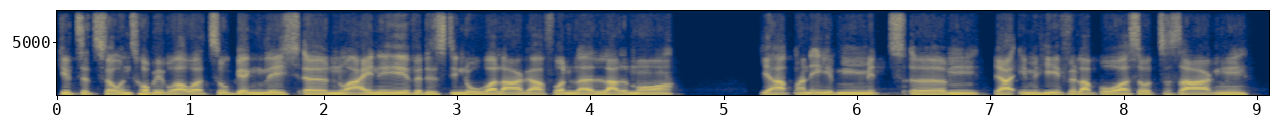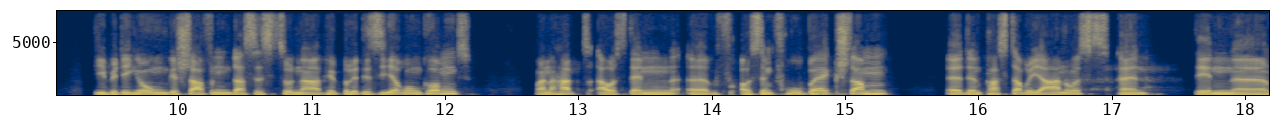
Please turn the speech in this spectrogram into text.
Gibt es jetzt für uns Hobbybrauer zugänglich äh, nur eine Hefe, das ist die Nova Lager von L'Allemand. Hier hat man eben mit, ähm, ja, im Hefelabor sozusagen die Bedingungen geschaffen, dass es zu einer Hybridisierung kommt. Man hat aus, den, äh, aus dem Frohberg-Stamm äh, den Pastorianus, äh, den äh,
